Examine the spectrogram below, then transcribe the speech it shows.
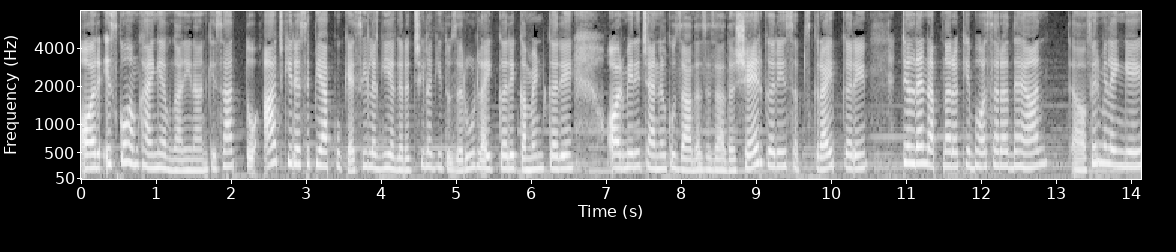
और इसको हम खाएँगे अफ़गानी नान के साथ। तो आज की रेसिपी आपको कैसी लगी? अगर अच्छी लगी तो ज़रूर लाइक करें कमेंट करें और मेरे चैनल को ज़्यादा से ज़्यादा शेयर करें सब्सक्राइब करें। टिल देन अपना रखें बहुत सारा ध्यान। फिर मिलेंगे।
